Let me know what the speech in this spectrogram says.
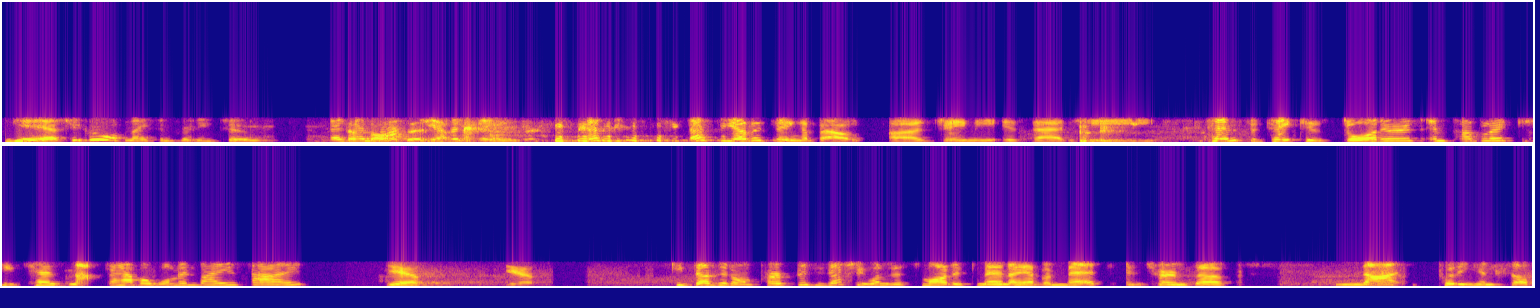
yeah, she grew up nice and pretty too. And, That's and all that's the other thing. That's, that's the other thing about uh Jamie is that he tends to take his daughters in public. He tends not to have a woman by his side. Yeah. Yeah. He does it on purpose. He's actually one of the smartest men I ever met in terms of not putting himself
